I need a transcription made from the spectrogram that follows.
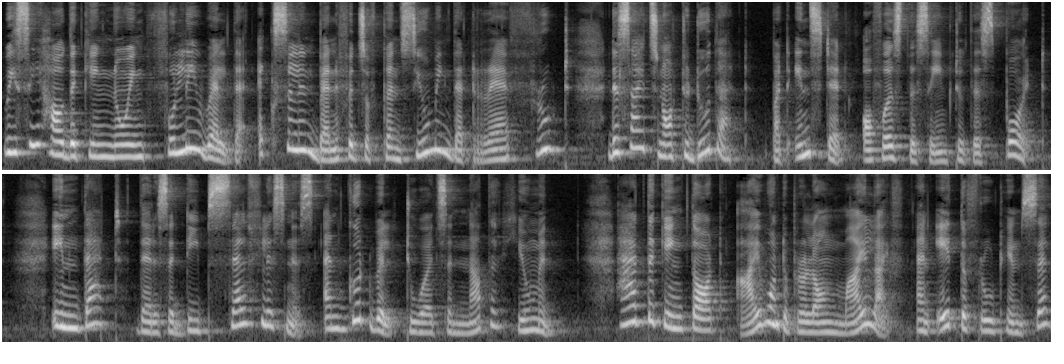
we see how the king, knowing fully well the excellent benefits of consuming that rare fruit, decides not to do that, but instead offers the same to this poet. In that, there is a deep selflessness and goodwill towards another human. Had the king thought, I want to prolong my life, and ate the fruit himself,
